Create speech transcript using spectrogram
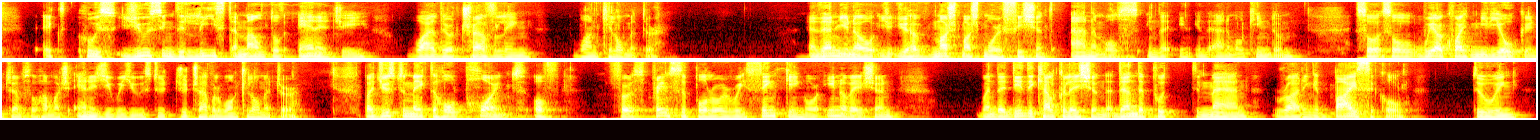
who is using the least amount of energy while they're traveling one kilometer. And then you know you, you have much much more efficient animals in the in, in the animal kingdom so, so we are quite mediocre in terms of how much energy we use to, to travel one kilometer. But just to make the whole point of first principle or rethinking or innovation, when they did the calculation, then they put the man riding a bicycle doing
